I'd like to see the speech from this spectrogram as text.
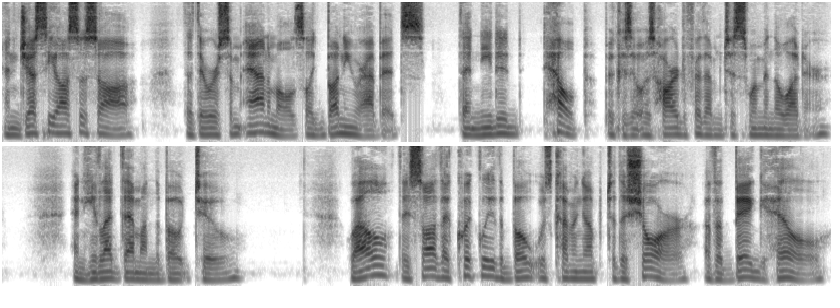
And Jesse also saw that there were some animals, like bunny rabbits, that needed help because it was hard for them to swim in the water. And he let them on the boat too. Well, they saw that quickly the boat was coming up to the shore of a big hill.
